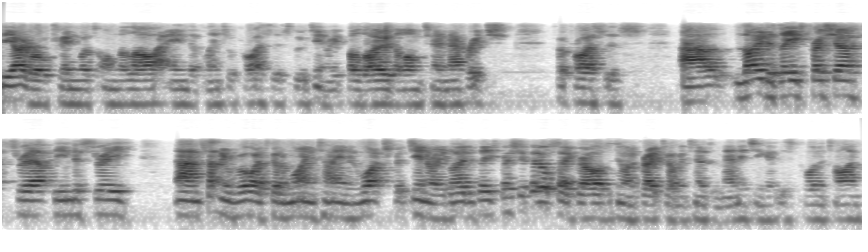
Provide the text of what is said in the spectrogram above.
the overall trend was on the lower end of lentil prices. We were generally below the long-term average for prices. Uh, low disease pressure throughout the industry, um, something we've always got to maintain and watch, but generally low disease pressure, but also growers are doing a great job in terms of managing at this point in time.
